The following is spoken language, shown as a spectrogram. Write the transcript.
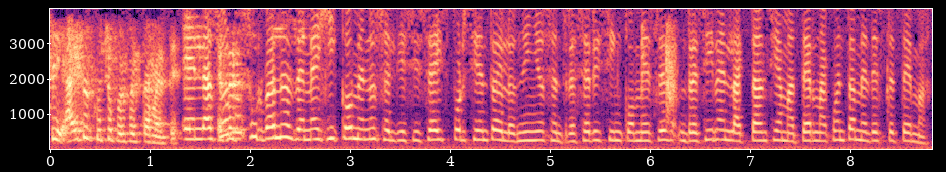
Sí, ahí te escucho perfectamente. En las zonas urbanas de México, menos el 16% de los niños entre 0 y 5 meses reciben lactancia materna. Cuéntame de este tema.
